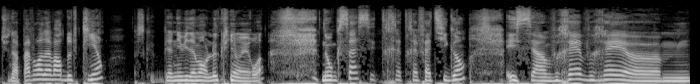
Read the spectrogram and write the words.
Tu n'as pas le droit d'avoir d'autres clients parce que bien évidemment, le client est roi. Donc ça, c'est très très fatigant et c'est un vrai vrai, euh,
